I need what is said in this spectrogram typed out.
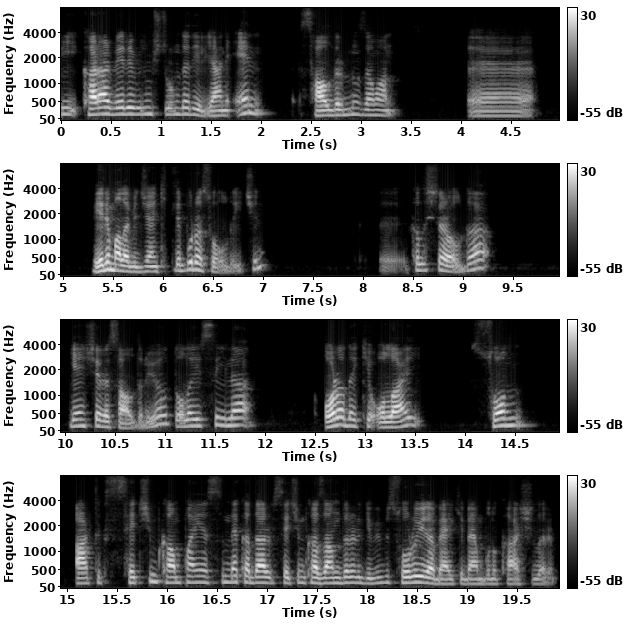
bir karar verebilmiş durumda değil. Yani en saldırdığın zaman e, verim alabileceğin kitle burası olduğu için e, Kılıçdaroğlu da gençlere saldırıyor. Dolayısıyla oradaki olay son artık seçim kampanyası ne kadar seçim kazandırır gibi bir soruyla belki ben bunu karşılarım.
